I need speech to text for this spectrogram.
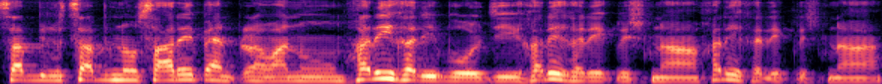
ਸਭ ਸਭ ਨੂੰ ਸਾਰੇ ਭੈਣ ਭਰਾਵਾਂ ਨੂੰ ਹਰੀ ਹਰੀ ਬੋਲ ਜੀ, ਹਰੇ ਹਰੇ ਕ੍ਰਿਸ਼ਨਾ, ਹਰੇ ਹਰੇ ਕ੍ਰਿਸ਼ਨਾ,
